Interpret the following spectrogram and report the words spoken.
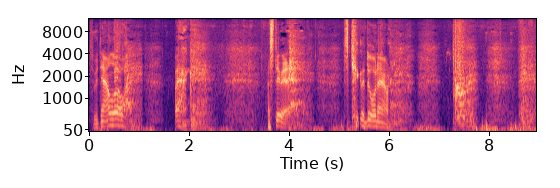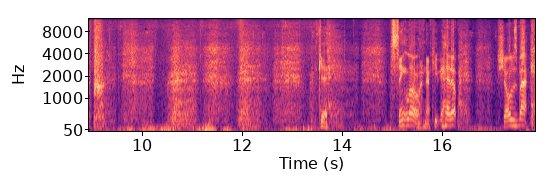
So we're down low, bang. Let's do it. Let's kick the door down. Good. Sink low. Now keep your head up, shoulders back.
